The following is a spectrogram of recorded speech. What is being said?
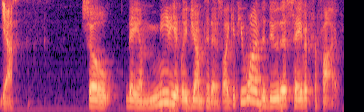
Yeah. So they immediately jump to this. Like if you wanted to do this, save it for five.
